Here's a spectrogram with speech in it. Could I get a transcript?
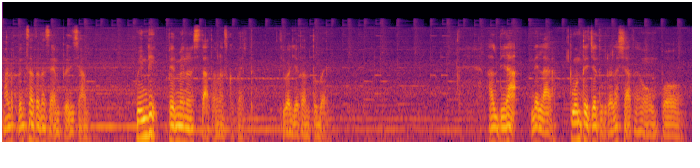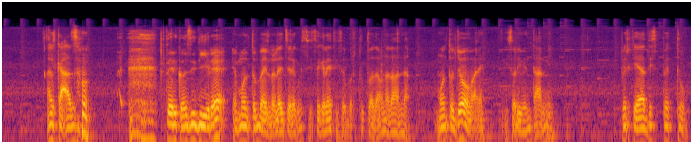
ma l'ho pensato da sempre, diciamo. Quindi per me non è stata una scoperta. Ti voglio tanto bene. Al di là della punteggiatura lasciata un po' al caso per così dire è molto bello leggere questi segreti soprattutto da una donna molto giovane, di soli vent'anni, perché a dispetto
